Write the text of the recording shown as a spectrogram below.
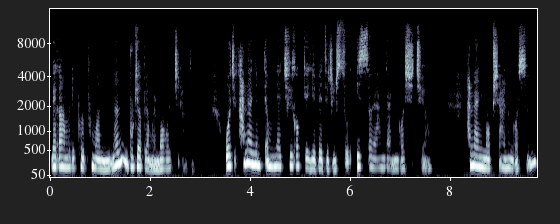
내가 아무리 볼품없는 무교병을 먹을지라도 오직 하나님 때문에 즐겁게 예배 드릴 수 있어야 한다는 것이지요. 하나님 없이 하는 것은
